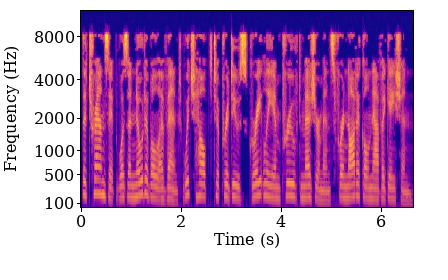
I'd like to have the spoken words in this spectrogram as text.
The transit was a notable event which helped to produce greatly improved measurements for nautical navigation.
